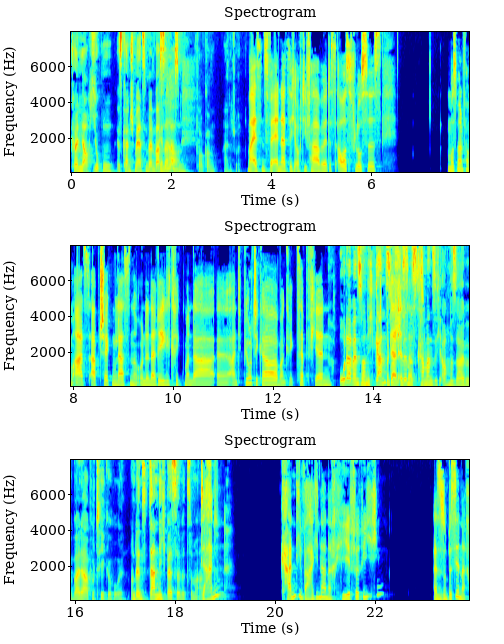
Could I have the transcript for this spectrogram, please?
können ja auch jucken. Es kann Schmerzen beim Wasser Genau. lassen vorkommen. Meistens verändert sich auch die Farbe des Ausflusses. Muss man vom Arzt abchecken lassen und in der Regel kriegt man da äh, Antibiotika, man kriegt Zäpfchen. Oder wenn es noch nicht ganz so schlimm ist, kann man sich auch eine Salbe bei der Apotheke holen. Und wenn es dann nicht besser wird, zum Arzt. Dann kann die Vagina nach Hefe riechen. Also so ein bisschen nach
